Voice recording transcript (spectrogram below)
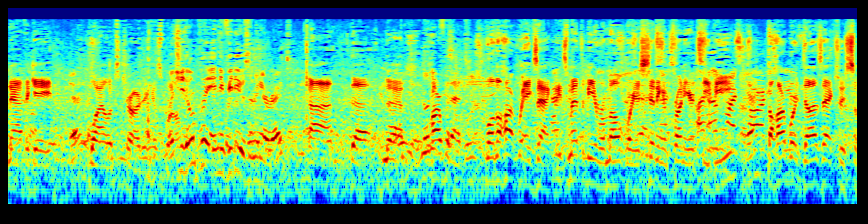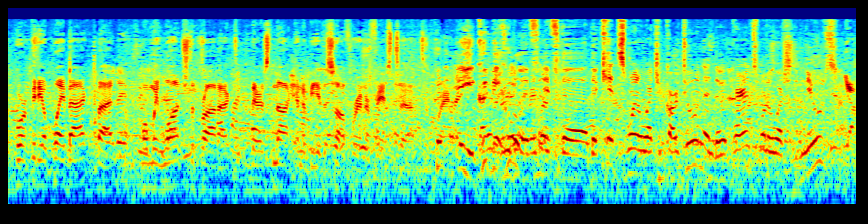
navigate while it's charging as well. But you don't play any videos in here, right? Uh, the the No need hard- for that. well the hardware exactly. It's meant to be a remote where you're sitting in front of your TV. The hardware does actually support video playback, but when we launch the product, there's not going to be the software interface to, to play. It could be cool if, if the, the kids want to watch a cartoon and the parents want to watch the news. Yeah.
